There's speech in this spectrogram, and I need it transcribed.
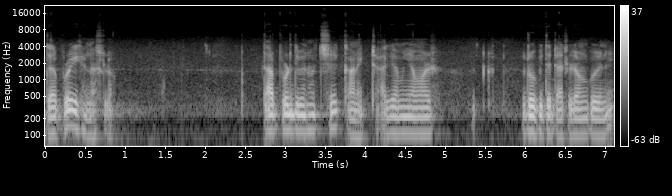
দেওয়ার পরে এখানে আসলো। তারপর দেবেন হচ্ছে কানেক্ট আগে আমি আমার রবিতে ডাটা ডাউন করে নিই।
